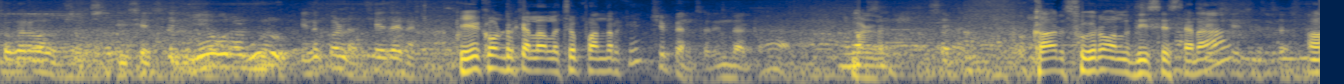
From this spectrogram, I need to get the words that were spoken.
షుగర్ వాళ్ళు ఏ ఊరు ఏ కౌంటర్కి వెళ్ళాలో చెప్పు అందరికి. చెప్పాను సార్ ఇందాక. మళ్ళీ కారు షుగర్ వల్ల తీసేస్తారా ఆ,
